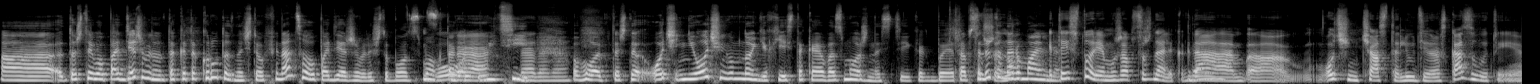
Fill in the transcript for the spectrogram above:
а, то, что его поддерживали, ну, так это круто, значит, его финансово поддерживали, чтобы он смог вот, так да, уйти. Да, да, да. Вот, потому что очень, не очень у многих есть такая возможность, и как бы это абсолютно Слушай, ну, нормально. Это история, мы уже обсуждали, когда да. а, очень часто люди рассказывают, и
